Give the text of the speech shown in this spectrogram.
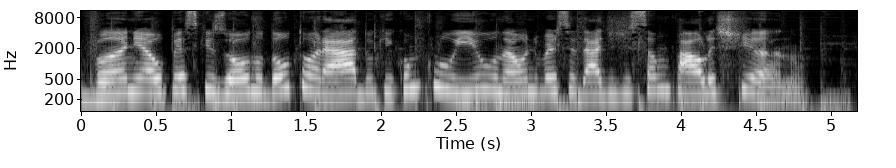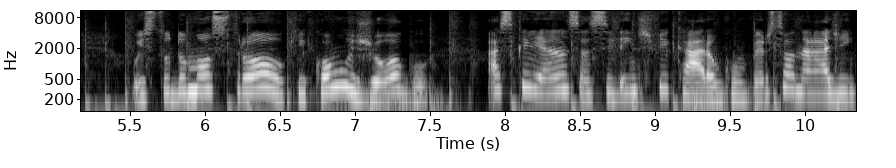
Vânia o pesquisou no doutorado que concluiu na Universidade de São Paulo este ano. O estudo mostrou que, com o jogo, as crianças se identificaram com o personagem,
